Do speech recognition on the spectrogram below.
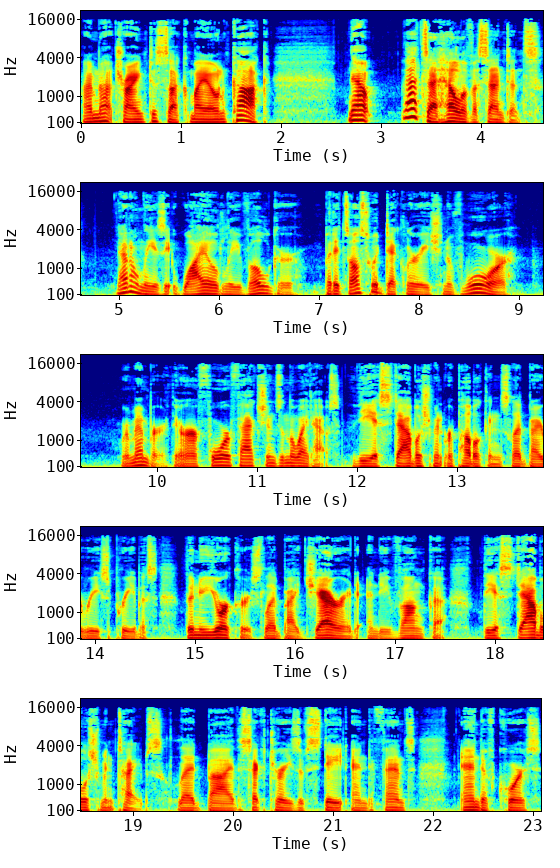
I'm not trying to suck my own cock. Now, that's a hell of a sentence. Not only is it wildly vulgar, but it's also a declaration of war. Remember, there are four factions in the White House the establishment Republicans, led by Reince Priebus, the New Yorkers, led by Jared and Ivanka, the establishment types, led by the Secretaries of State and Defense, and of course,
